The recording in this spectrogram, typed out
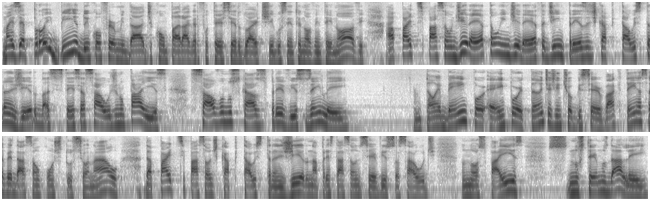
mas é proibido, em conformidade com o parágrafo 3 do artigo 199, a participação direta ou indireta de empresas de capital estrangeiro da assistência à saúde no país, salvo nos casos previstos em lei. Então é bem é importante a gente observar que tem essa vedação constitucional da participação de capital estrangeiro na prestação de serviços à saúde no nosso país, nos termos da lei.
